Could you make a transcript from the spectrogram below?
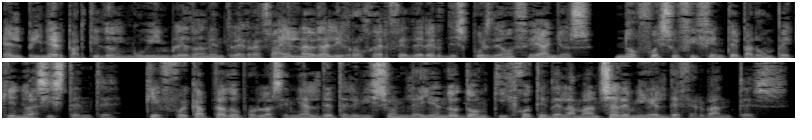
El primer partido en Wimbledon entre Rafael Nadal y Roger Federer después de 11 años, no fue suficiente para un pequeño asistente, que fue captado por la señal de televisión leyendo Don Quijote de la Mancha de Miguel de Cervantes.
